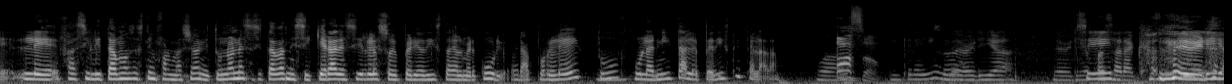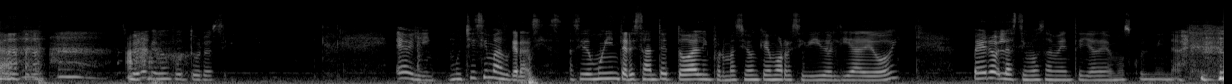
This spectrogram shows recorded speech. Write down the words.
eh, le facilitamos esta información y tú no necesitabas ni siquiera decirle soy periodista del Mercurio. Era por ley, tú, fulanita, le pediste y te la dan. Wow. Increíble. Eso debería, debería pasar acá. Debería. Espero que en un futuro sí. Evelyn, muchísimas gracias. Ha sido muy interesante toda la información que hemos recibido el día de hoy, pero lastimosamente ya debemos culminar.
